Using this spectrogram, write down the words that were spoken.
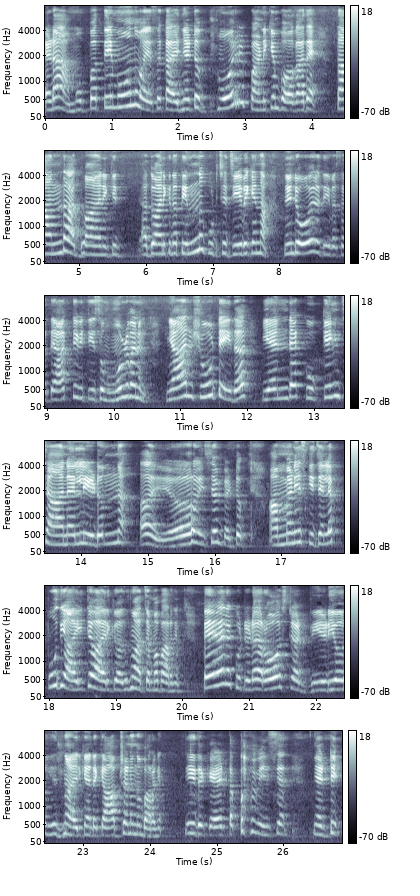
എടാ മുപ്പത്തിമൂന്ന് വയസ്സ് കഴിഞ്ഞിട്ടും ഒരു പണിക്കും പോകാതെ തന്ത അധ്വാനിക്ക് അധ്വാനിക്കുന്ന തിന്നു കുടിച്ച് ജീവിക്കുന്ന നിന്റെ ഓരോ ദിവസത്തെ ആക്ടിവിറ്റീസും മുഴുവനും ഞാൻ ഷൂട്ട് ചെയ്ത് എന്റെ കുക്കിംഗ് ചാനലിൽ ഇടുന്ന. അയ്യോ വിഷയം പെട്ടു. അമ്മണീസ് കിച്ചണിലെ പുതിയ ഐറ്റം ആയിരിക്കും അതൊന്നും അച്ചമ്മ പറഞ്ഞു. പേരക്കുട്ടിയുടെ റോസ്റ്റഡ് വീഡിയോ എന്നായിരിക്കും എന്റെ ക്യാപ്ഷൻ എന്നും പറഞ്ഞു. ഇത് കേട്ടപ്പോൾ വിഷൻ ഞെട്ടി.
